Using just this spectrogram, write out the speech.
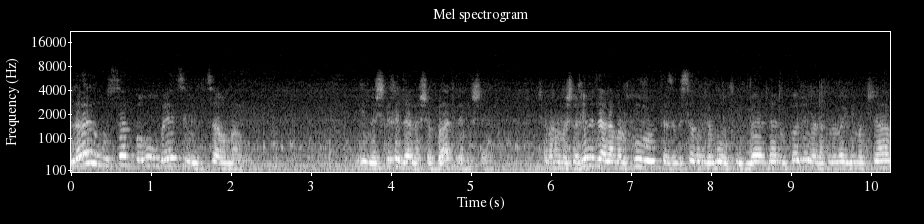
לא היה לו מושג ברור בעצם מבצר מהו. אם נשליך את זה על השבת למשל, כשאנחנו משליכים את זה על המלכות, אז זה בסדר גמור, כי לא ידענו קודם ואנחנו לא יודעים עכשיו,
